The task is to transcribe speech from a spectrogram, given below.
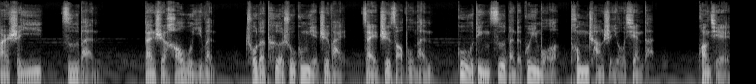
二十一资本，但是毫无疑问，除了特殊工业之外，在制造部门，固定资本的规模通常是有限的。况且，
